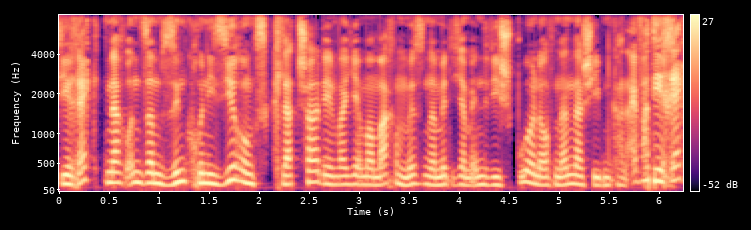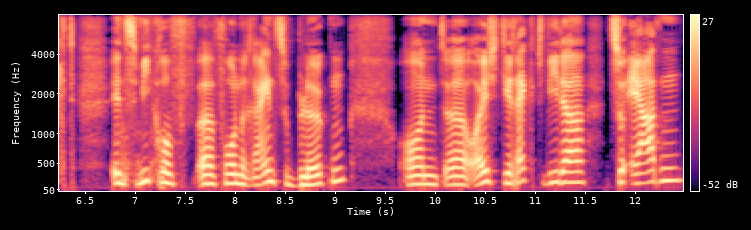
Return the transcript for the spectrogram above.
direkt nach unserem Synchronisierungsklatscher, den wir hier immer machen müssen, damit ich am Ende die Spuren aufeinander schieben kann, einfach direkt ins Mikrofon reinzublöken und äh, euch direkt wieder zu erden,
